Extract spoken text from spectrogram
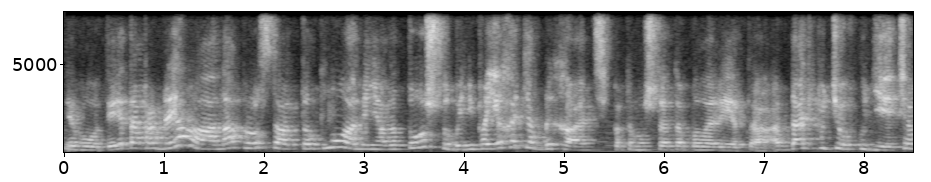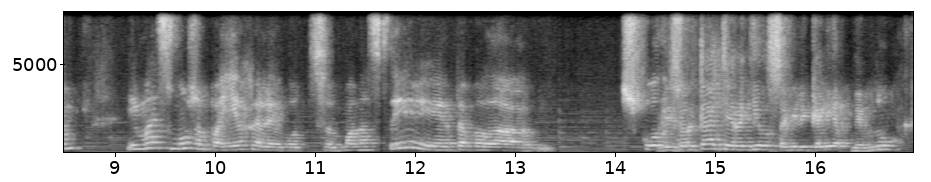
И Вот. И эта проблема, она просто оттолкнула меня на то, чтобы не поехать отдыхать, потому что это было лето, отдать путевку детям. И мы с мужем поехали вот в монастырь, и это была школа. В результате родился великолепный внук,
